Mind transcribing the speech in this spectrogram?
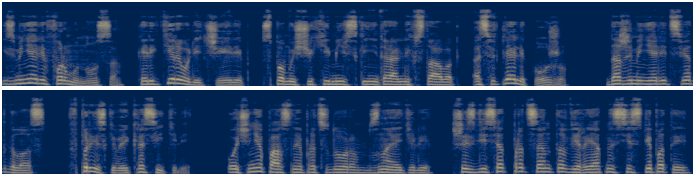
изменяли форму носа, корректировали череп с помощью химически нейтральных вставок, осветляли кожу, даже меняли цвет глаз, впрыскивая красители. Очень опасная процедура, знаете ли, 60% вероятности слепоты.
